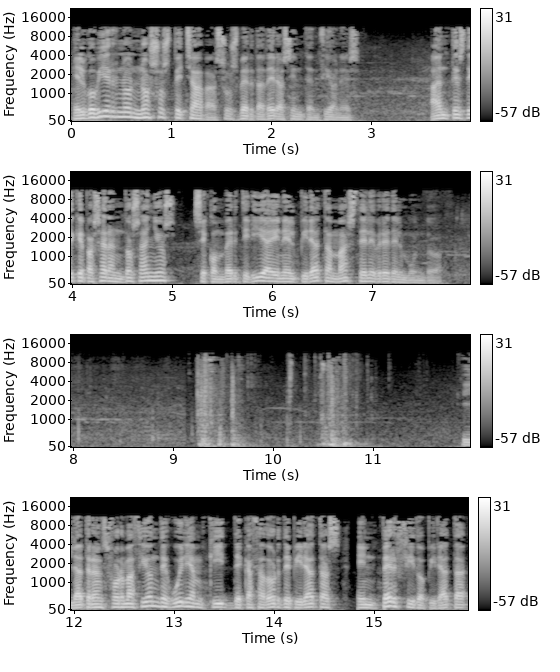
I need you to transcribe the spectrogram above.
El gobierno no sospechaba sus verdaderas intenciones. Antes de que pasaran dos años, se convertiría en el pirata más célebre del mundo. La transformación de William Kidd de cazador de piratas en pérfido pirata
